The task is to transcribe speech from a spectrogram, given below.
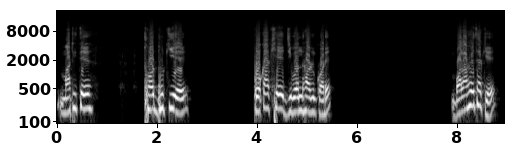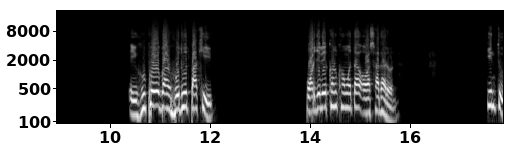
মাটিতে ঠোঁট ঢুকিয়ে পোকা খেয়ে জীবন ধারণ করে। বলা হয়ে থাকে এই হুপো বা হুদহুদ পাখির পর্যবেক্ষণ ক্ষমতা অসাধারণ। কিন্তু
